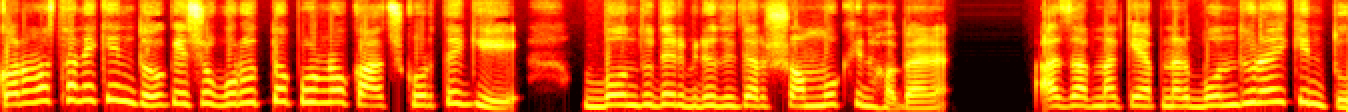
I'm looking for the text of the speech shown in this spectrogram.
কর্মস্থানে কিন্তু কিছু গুরুত্বপূর্ণ কাজ করতে গিয়ে বন্ধুদের বিরোধিতার সম্মুখীন হবেন। আজ আপনাকে আপনার বন্ধুরাই কিন্তু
